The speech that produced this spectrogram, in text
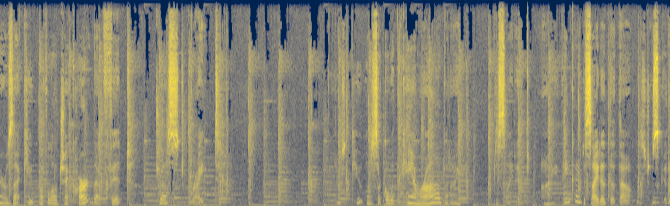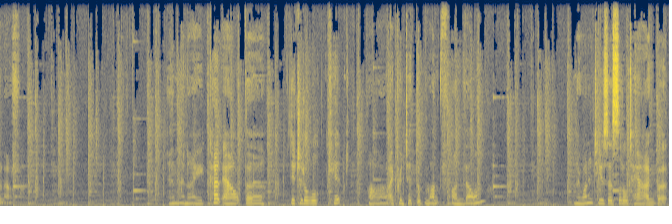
There was that cute buffalo check heart that fit just right. There's a cute little circle with the camera, but I decided, I think I decided that that was just good enough. And then I cut out the digital kit. Uh, I printed the month on vellum. And I wanted to use this little tag, but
